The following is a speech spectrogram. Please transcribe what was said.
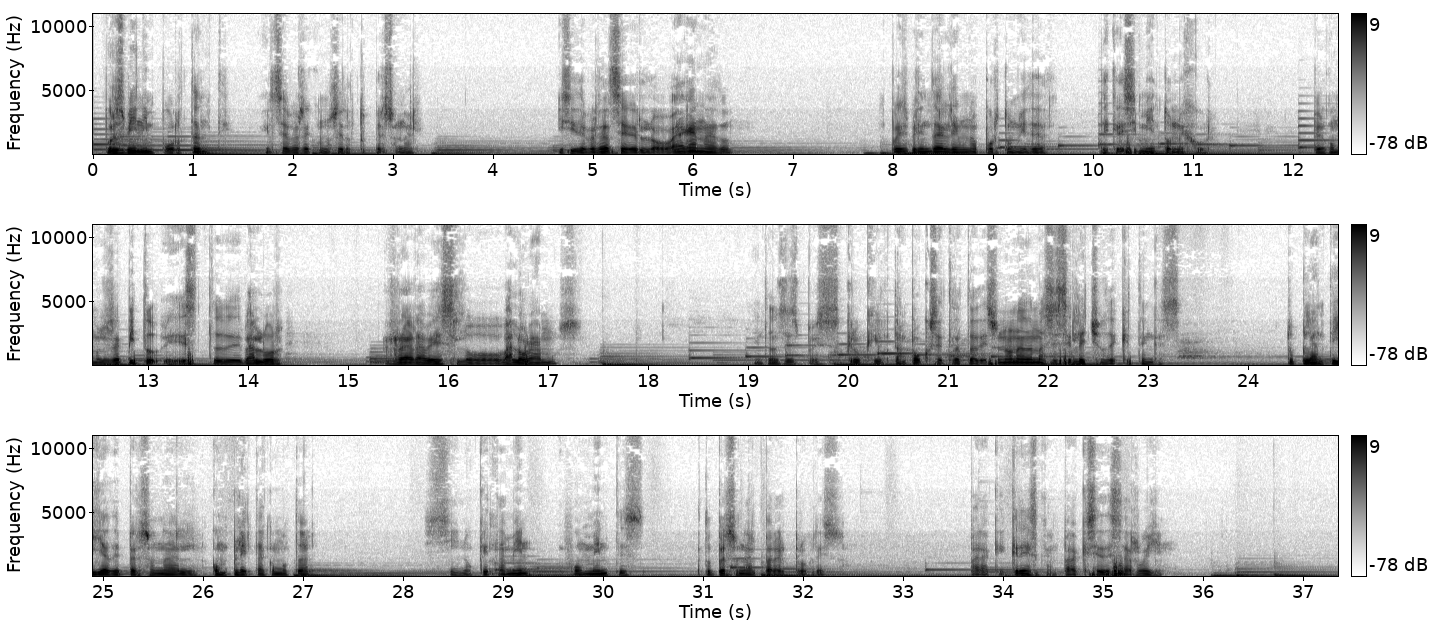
Por eso es bien importante el saber reconocer a tu personal. Y si de verdad se lo ha ganado, puedes brindarle una oportunidad de crecimiento mejor. Pero como les repito, este valor rara vez lo valoramos. Entonces, pues creo que tampoco se trata de eso. No nada más es el hecho de que tengas tu plantilla de personal completa como tal, sino que también fomentes a tu personal para el progreso, para que crezcan, para que se desarrollen.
